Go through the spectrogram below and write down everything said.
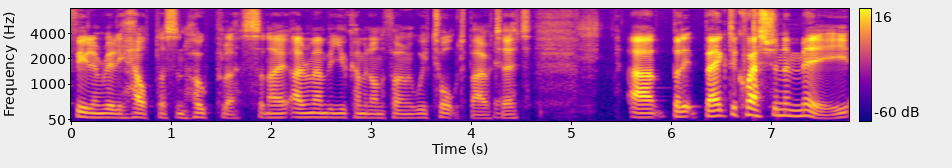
feeling really helpless and hopeless. And I, I remember you coming on the phone and we talked about Yeah. it. Uh, but it begged a question in me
